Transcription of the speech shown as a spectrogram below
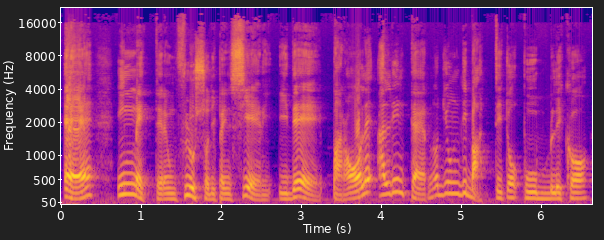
è immettere un flusso di pensieri, idee, parole all'interno di un dibattito pubblico.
